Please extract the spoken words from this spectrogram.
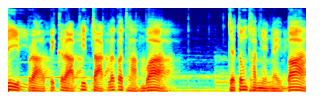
รีบปราดไปกราบที่ตักแล้วก็ถามว่า จะต้องทำยังไงบ้าง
